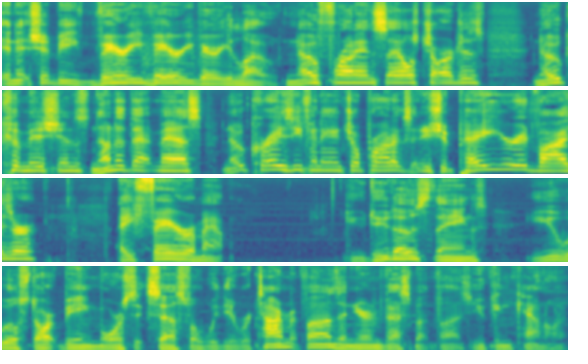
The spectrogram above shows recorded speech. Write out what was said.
and it should be very, very, very low. No front end sales charges, no commissions, none of that mess, no crazy financial products, and you should pay your advisor a fair amount. You do those things, you will start being more successful with your retirement funds and your investment funds. You can count on it.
